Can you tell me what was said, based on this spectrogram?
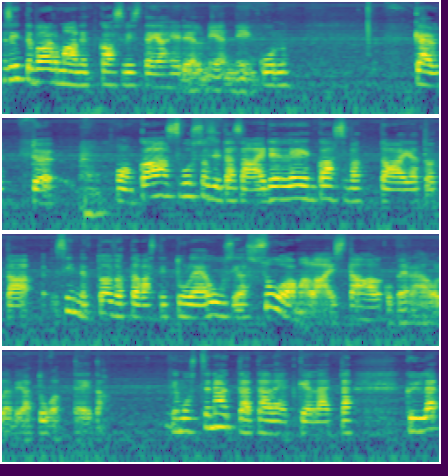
Ja sitten varmaan, että kasvisten ja hedelmien niin kuin käyttö on kasvussa, sitä saa edelleen kasvattaa ja tota, sinne toivottavasti tulee uusia suomalaista alkuperää olevia tuotteita. Ja musta se näyttää tällä hetkellä, että kyllä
